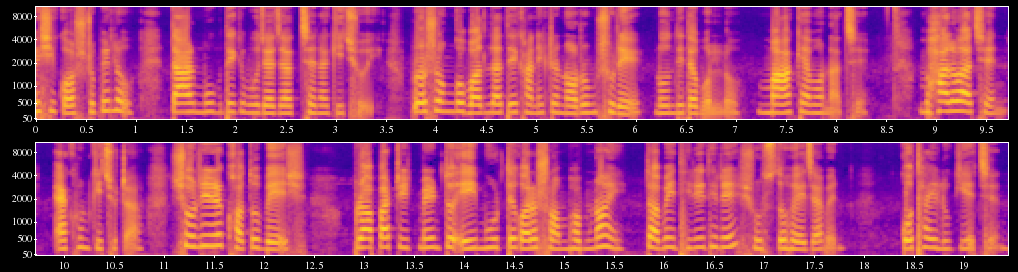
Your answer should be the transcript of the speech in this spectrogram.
বেশি কষ্ট পেল? তার মুখ দেখে বোঝা যাচ্ছে না কিছুই। প্রসঙ্গ বদলাতে খানিকটা নরম সুরে নন্দিতা বলল, মা কেমন আছে? ভালো আছেন, এখন কিছুটা। শরীরে ক্ষত বেশ প্রপার ট্রিটমেন্ট তো এই মুহূর্তে করা সম্ভব নয়, তবে ধীরে ধীরে সুস্থ হয়ে যাবেন। কোথায় লুকিয়েছেন?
